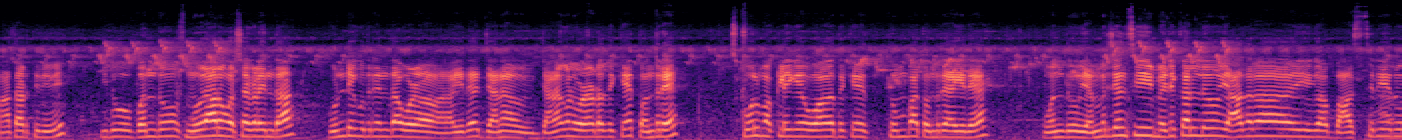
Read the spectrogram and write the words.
ಮಾತಾಡ್ತಿದ್ದೀವಿ. ಇದು ಬಂದು ನೂರಾರು ವರ್ಷಗಳಿಂದ ಗುಂಡಿ ಗುದ್ರಿಂದ ಇದೆ. ಜನ, ಜನಗಳು ಓಡಾಡೋದಕ್ಕೆ ತೊಂದರೆ. ಸ್ಕೂಲ್ ಮಕ್ಕಳಿಗೆ ಹೋಗೋದಕ್ಕೆ ತುಂಬ ತೊಂದರೆ ಆಗಿದೆ. ಒಂದು ಎಮರ್ಜೆನ್ಸಿ ಮೆಡಿಕಲ್ಲು ಯಾವ್ದಾರ ಈಗ ಬಾಸ್ತಿರಿಯರು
